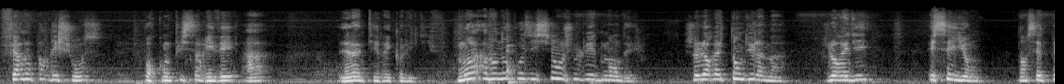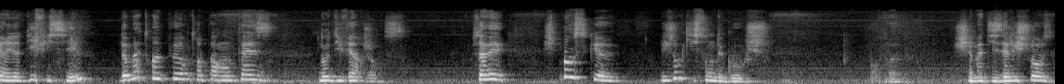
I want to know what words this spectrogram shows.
faire la part des choses pour qu'on puisse arriver à l'intérêt collectif. Moi, à mon opposition, je lui ai demandé, je leur ai tendu la main, je leur ai dit, essayons, dans cette période difficile, de mettre un peu entre parenthèses nos divergences. Vous savez, Je pense que les gens qui sont de gauche, pour euh, schématiser les choses,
